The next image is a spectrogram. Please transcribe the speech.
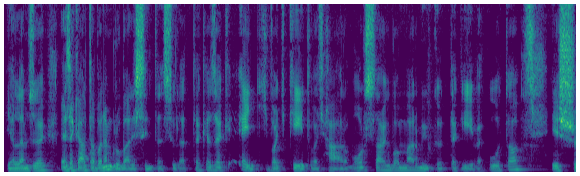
jellemzőek, ezek általában nem globális szinten születtek, ezek egy, vagy két, vagy három országban már működtek évek óta, és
